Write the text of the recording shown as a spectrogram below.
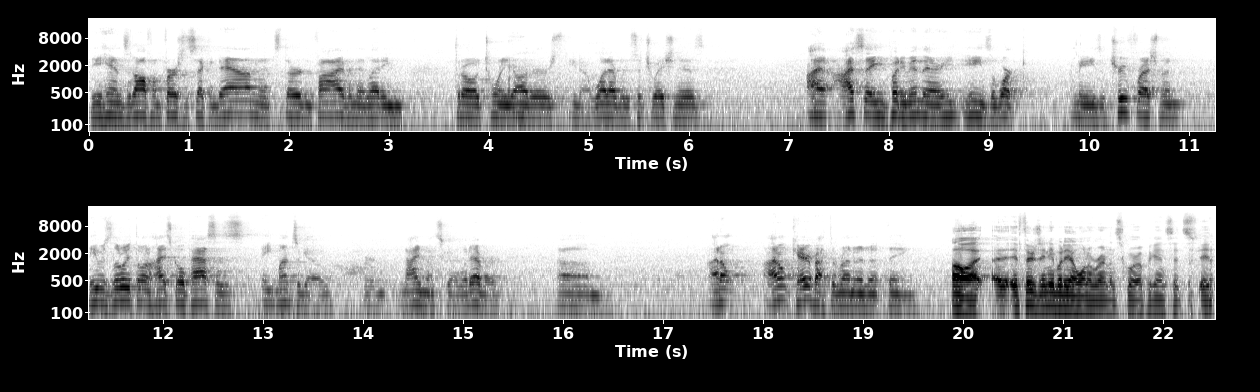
he hands it off on first and second down and it's third and five and they let him throw a 20 yarders, you know, whatever the situation is. I, I say you put him in there, he, he needs to work. I mean, he's a true freshman. He was literally throwing high school passes eight months ago or nine months ago, whatever. Um, I don't I don't care about the running it up thing. Oh, I, if there's anybody I want to run and score up against, it's it.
